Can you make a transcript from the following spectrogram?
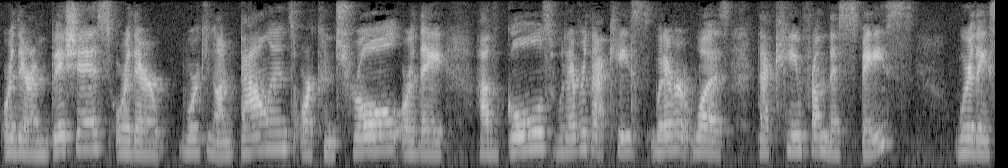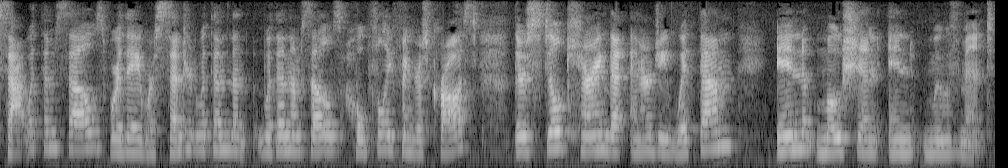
or they're ambitious, or they're working on balance or control, or they have goals, whatever that case, whatever it was that came from this space where they sat with themselves, where they were centered within, within themselves, hopefully, fingers crossed, they're still carrying that energy with them in motion, in movement.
